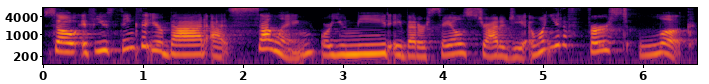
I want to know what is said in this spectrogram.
So, if you think that you're bad at selling or you need a better sales strategy, I want you to first look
